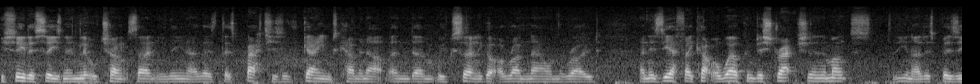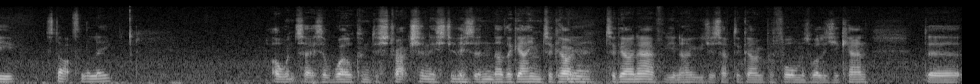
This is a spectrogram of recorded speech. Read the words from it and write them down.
you see this season in little chunks, don't you? You know, there's there's batches of games coming up, and um, we've certainly got a run now on the road. And is the FA Cup a welcome distraction amongst you know this busy start to the league? I wouldn't say it's a welcome distraction. It's, ju- it's another game to go Yeah. to go and have. You know, you just have to go and perform as well as you can. The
